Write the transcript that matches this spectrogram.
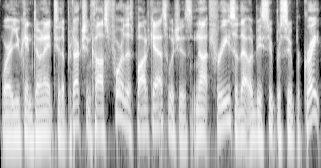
where you can donate to the production cost for this podcast, which is not free. So that would be super, super great.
